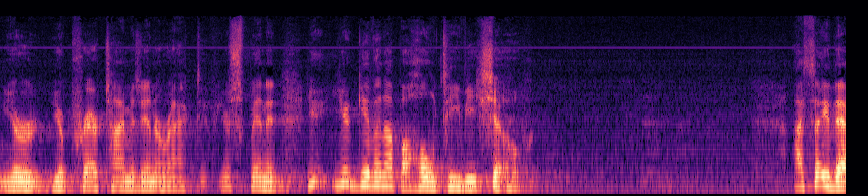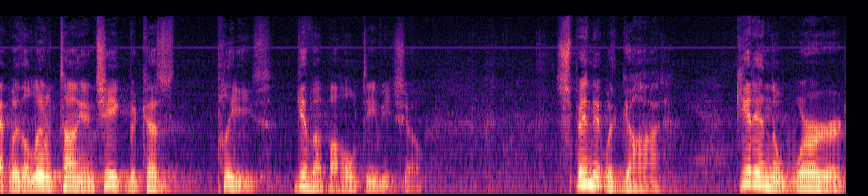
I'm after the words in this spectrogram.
Your, your prayer time is interactive. You're spending, you, you're giving up a whole TV show. I say that with a little tongue in cheek because please give up a whole TV show. Spend it with God. Get in the Word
